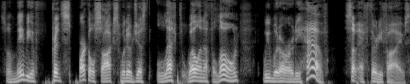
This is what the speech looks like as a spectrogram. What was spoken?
So maybe if Prince Sparkle Socks would have just left well enough alone, we would already have some F 35s.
